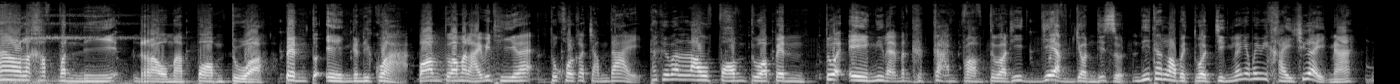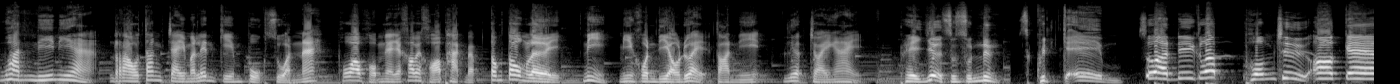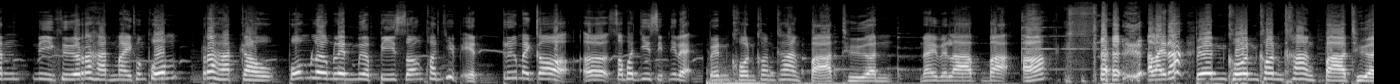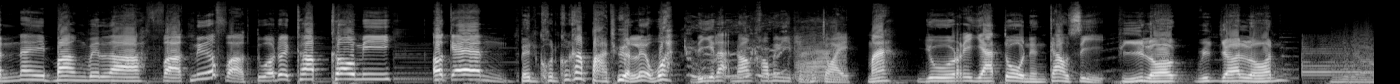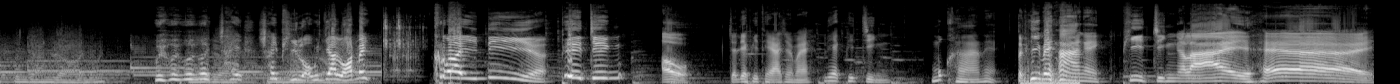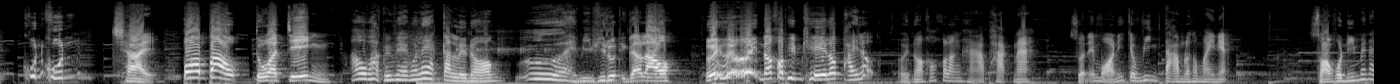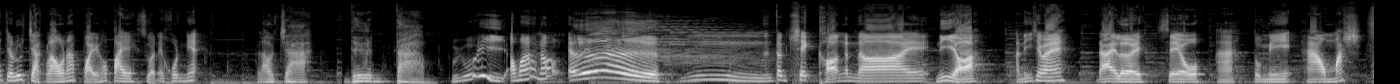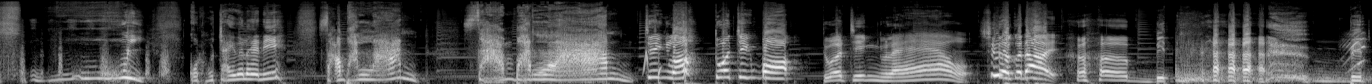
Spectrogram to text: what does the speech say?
เอาละครับวันนี้เรามาปลอมตัวเป็นตัวเองกันดีกว่าปลอมตัวมาหลายวิธีแล้วทุกคนก็จำได้ ถ้าคือว่าเราปลอมตัวเป็นตัวเองนี่แหละมันคือการปลอมตัวที่แยบยนที่สุด นี่ถ้าเราเป็นตัวจริงแล้วยังไม่มีใครเชื่ออีกนะ วันนี้เนี่ยเราตั้งใจมาเล่นเกมปลูกสวนนะ เพราะว่าผมเนี่ยจะเข้าไปขอผักแบบตรงๆเลย นี่มีคนเดียวด้วย ตอนนี้เลือกจอยง่าย Player 001 Squid Game สวัสดีครับ ผมชื่อออร์แกน นี่คือรหัสใหม่ของผม รหัสเก่า ผมเริ่มเล่นเมื่อปี 2021 หรือไม่ก็ เออ2020 นี่แหละ เป็นคนค่อนข้างป่าเถื่อน ในเวลาบะอะอะไรนะ เป็นคนค่อนข้างป่าเถื่อนในบางเวลาฝากเนื้อฝากตัวด้วยครับ เขามีออร์แกน เป็นคนค่อนข้างป่าเถื่อนเลยเหรอวะ ดีละน้องเขาไม่มีปุ่มให้จอย มายูริยาโต194 ผีหลอกวิญญาณหลอนผีหลอกวิญญาณหลอน เฮ้ยเฮ้ยเฮ้ยเฮ้ยใช่ใช่ผีหลอกวิญญาณหลอนไหม ใครเนี่ย พี่จริง เอาจะเรียกพี่แท้ใช่ไหม เรียกพี่จริง มุกหาเนี่ย แต่พี่ไม่หาไง พี่จริงอะไร เฮ้ยคุ้นคุ้นๆใช่ปลอมเป้า ตัวจริง เอาผักเป็นแพงมาแลกกันเลยน้อง เอ้ย มีพิรุธอีกแล้วเราเฮ้ยเฮ้ยเฮ้ยน้องเขาพิมพ์เคแล้วไปแล้ว เฮ้ยน้องเขากำลังหาผักนะ ส่วนไอ้หมอนี่จะวิ่งตามเราทำไมเนี่ยสองคนนี้ไม่น่าจะรู้จักเรานะปล่อยเขาไป ส่วนไอ้คนเนี้ยเราจะเดินตาม อุ้ยเอามาน้องเอออืมต้องเช็คของกันหน่อย นี่เหรอ อันนี้ใช่ไหมได้เลยเซลอะ ตรงนี้ how much อุ้ยกดหัวใจไว้เลยนนี้3,000 ล้าน 3,000 ล้าน จริงเหรอ ตัวจริงบอกตัวจริงอยู่แล้ว เชื่อก็ได้บิด บิด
